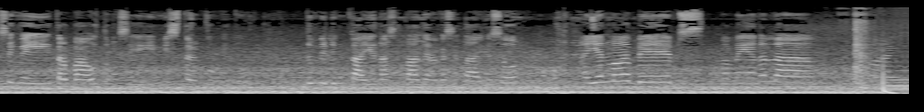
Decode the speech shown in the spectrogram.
Kasi may trabaho tong si Mr. ko ito. Dumilim tayo, nasa tunnel kasi tayo. So, ayan mga bebs, mamaya na lang. Bye.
